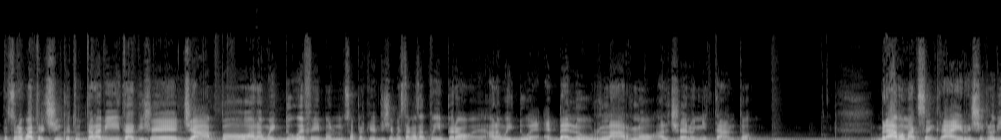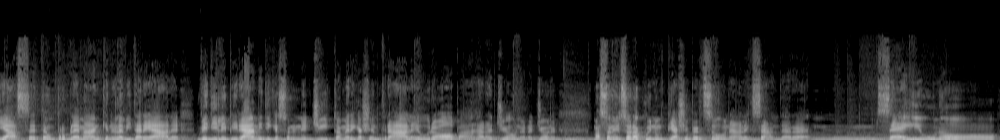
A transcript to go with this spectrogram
Persona 4 e 5 tutta la vita, dice Giappo, Alan Wake 2, Fable, non so perché dice questa cosa qui, però eh, Alan Wake 2 è bello urlarlo al cielo ogni tanto. Bravo Max and Cry, il riciclo di asset è un problema anche nella vita reale. Vedi le piramidi che sono in Egitto, America centrale, Europa. Ha ragione, ha ragione. Ma sono il solo a cui non piace persona, Alexander. Mm, sei uno...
